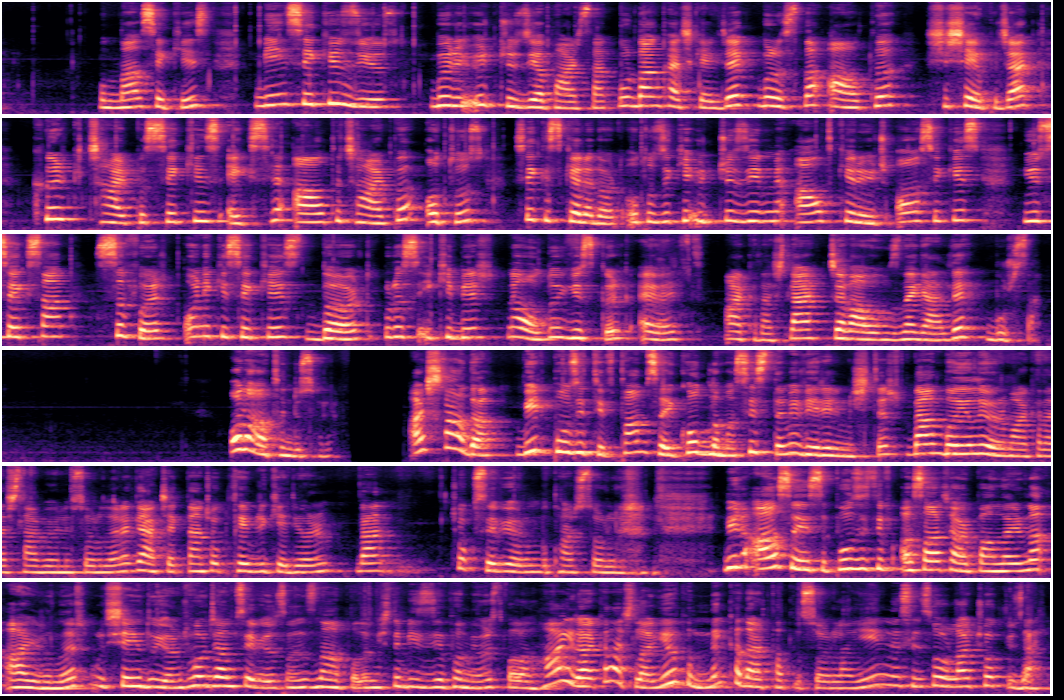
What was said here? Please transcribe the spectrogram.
Bundan 8. 1800 bölü 300 yaparsak buradan kaç gelecek? Burası da 6 şişe yapacak. 40 çarpı 8 eksi 6 çarpı 30. 8 kere 4 32 320 6 kere 3 18 180 0 12 8 4 burası 2 1 ne oldu 140 evet arkadaşlar cevabımız ne geldi Bursa 16. soru Aşağıda bir pozitif tam sayı kodlama sistemi verilmiştir. Ben bayılıyorum arkadaşlar böyle sorulara. Gerçekten çok tebrik ediyorum. Ben çok seviyorum bu tarz soruları. Bir A sayısı pozitif asal çarpanlarına ayrılır. Şeyi duyuyorum. Hocam seviyorsanız ne yapalım? İşte biz yapamıyoruz falan. Hayır arkadaşlar yapın. Ne kadar tatlı sorular. Yeni nesil sorular çok güzel.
